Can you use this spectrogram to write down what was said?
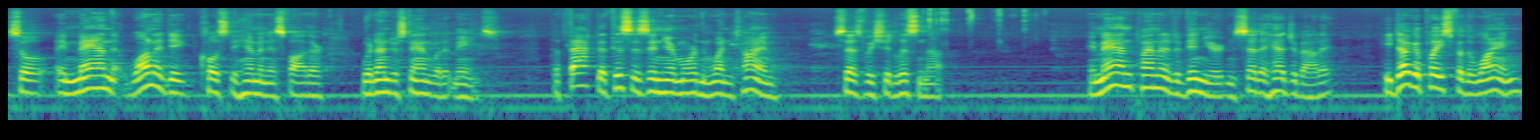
So a man that wanted to get close to him and his father would understand what it means. The fact that this is in here more than one time says we should listen up. A man planted a vineyard and set a hedge about it he dug a place for the wine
